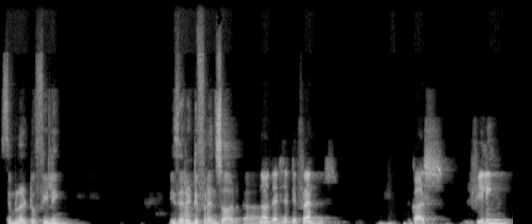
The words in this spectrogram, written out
similar to feeling. Is there a difference or? Uh, no, there is a difference because feeling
